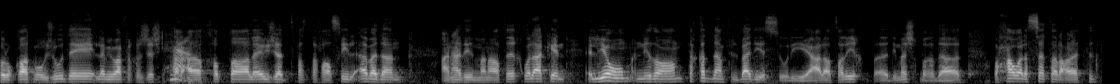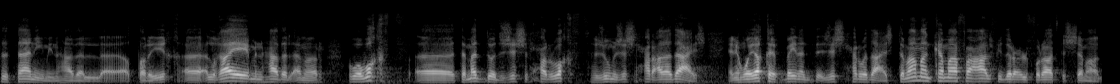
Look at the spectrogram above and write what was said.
خروقات موجودة لم يوافق الجيش الحر نعم. على الخطة لا يوجد تفاصيل ابدا عن هذه المناطق ولكن اليوم النظام تقدم في البادية السورية على طريق دمشق بغداد وحاول السيطرة على الثلث الثاني من هذا الطريق. آه، الغاية من هذا الأمر هو وقف آه، تمدد الجيش الحر وقف هجوم الجيش الحر على داعش. يعني هو يقف بين الجيش الحر وداعش تماما كما فعل في درع الفرات في الشمال.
